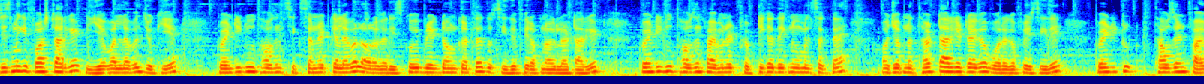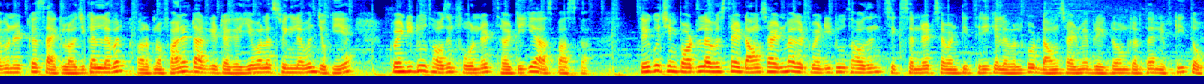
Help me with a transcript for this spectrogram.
जिसमें कि फ़र्स्ट टारगेट ये वाला लेवल जो कि है 22,600 का लेवल और अगर इसको भी ब्रेक डाउन करता है तो सीधे फिर अपना अगला टारगेट 22,550 का देखने को मिल सकता है। और जो अपना थर्ड टारगेट रहेगा वो रहेगा फिर सीधे 22,500 का साइकोलॉजिकल लेवल और अपना फाइनल टारगेट रहेगा ये वाला स्विंग लेवल जो कि है 22,430 के आसपास का। तो ये कुछ इंपॉर्टेंट लेवल्स थे डाउन साइड में अगर 22,673 के लेवल को डाउन साइड में ब्रेक डाउन करता है निफ्टी तो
